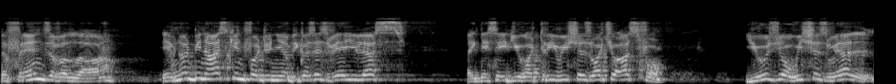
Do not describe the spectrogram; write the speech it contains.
the friends of Allah. They have not been asking for dunya because it's valueless. Like they said, you got three wishes, what you ask for? Use your wishes well.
